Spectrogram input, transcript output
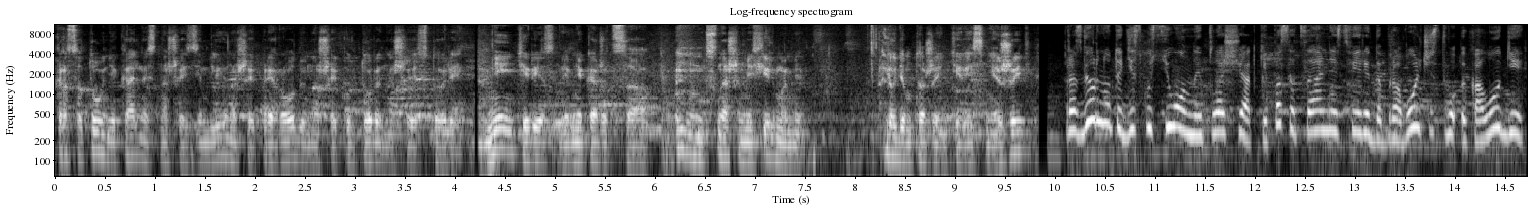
красоту, уникальность нашей земли, нашей природы, нашей культуры, нашей истории. Мне интересно, и мне кажется, с нашими фильмами людям тоже интереснее жить. Развернуты дискуссионные площадки по социальной сфере, добровольчеству, экологии.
